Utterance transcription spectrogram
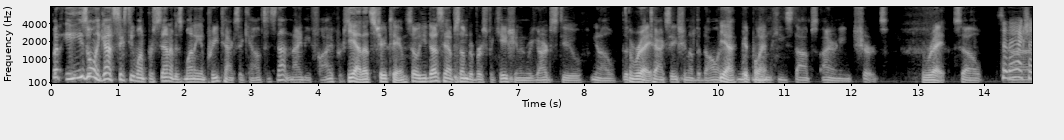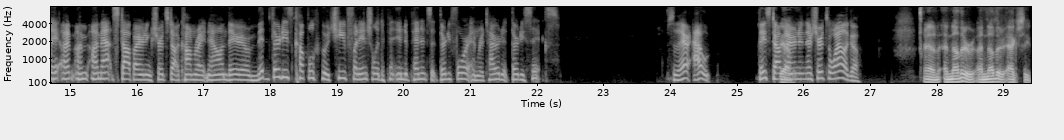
But he's only got sixty-one percent of his money in pre-tax accounts. It's not ninety-five percent. Yeah, that's true too. So he does have some diversification in regards to you know the, the taxation of the dollar. Yeah, when- good point. When he stops ironing shirts. Right. So So they Uh, actually, I'm, I'm, I'm at stopironingshirts.com right now, and they're a mid 30s couple who achieved financial independence at 34 and retired at 36. So they're out. They stopped Yeah. ironing their shirts a while ago. And another, another actually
